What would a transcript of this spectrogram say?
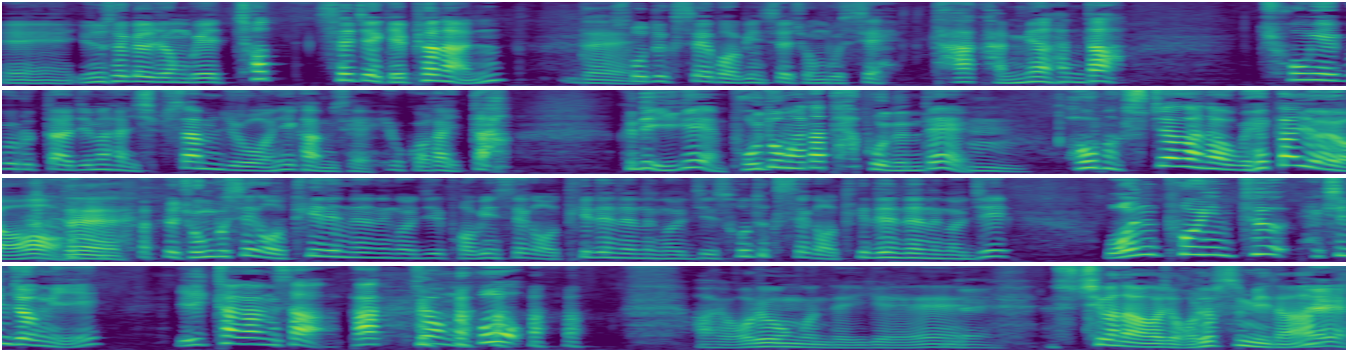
예, 윤석열 정부의 첫 세제 개편안 네. 소득세, 법인세, 종부세 다 감면한다. 총액으로 따지면 한 13조 원이 감세 효과가 있다. 근데 이게 보도마다 다 보는데 음. 어우 막 숫자가 나오고 헷갈려요. 네. 종부세가 어떻게 된다는 건지 법인세가 어떻게 된다는 건지 소득세가 어떻게 된다는 건지 원 포인트 핵심 정리. 일타 강사 박정호 아, 어려운 건데 이게 네. 수치가 나와가지고 어렵습니다. 네.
